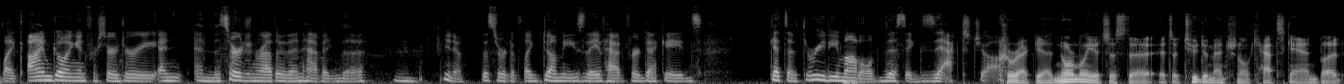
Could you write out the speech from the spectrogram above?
Like I'm going in for surgery, and and the surgeon rather than having the you know the sort of like dummies they've had for decades gets a 3D model of this exact jaw. correct. Yeah. Normally it's just a it's a two dimensional CAT scan, but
